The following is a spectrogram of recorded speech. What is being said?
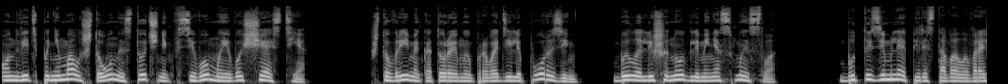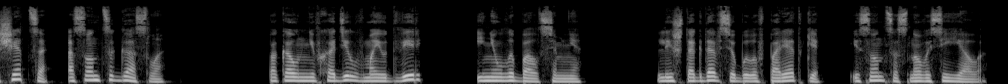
Он ведь понимал, что он источник всего моего счастья, что время, которое мы проводили порознь, было лишено для меня смысла, будто земля переставала вращаться, а солнце гасло. Пока он не входил в мою дверь и не улыбался мне. Лишь тогда все было в порядке, и солнце снова сияло.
